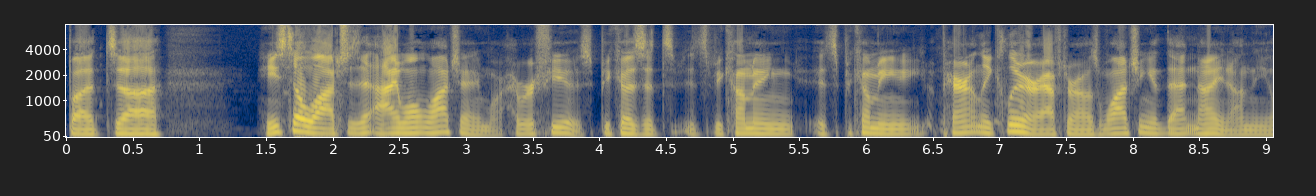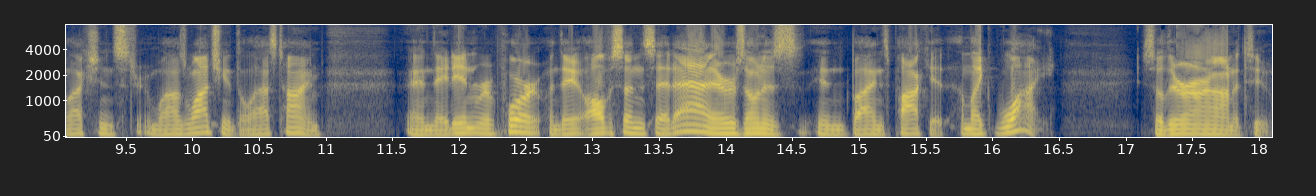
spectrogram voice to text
but uh, he still watches it. I won't watch it anymore. I refuse because it's it's becoming it's becoming apparently clear after I was watching it that night on the election stream. While I was watching it the last time, and they didn't report when they all of a sudden said, "Ah, Arizona's in Biden's pocket." I'm like, why? So they're on it too.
